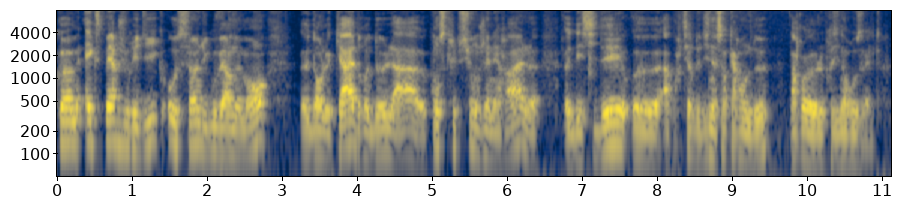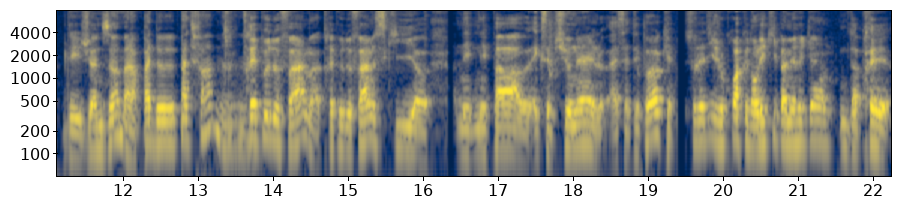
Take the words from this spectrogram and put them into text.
comme experts juridiques au sein du gouvernement dans le cadre de la conscription générale décidée à partir de 1942 par le président Roosevelt des jeunes hommes, alors pas de, pas de femmes euh Très peu de femmes, très peu de femmes, ce qui euh, n'est pas euh, exceptionnel à cette époque. Cela dit, je crois que dans l'équipe américaine, d'après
